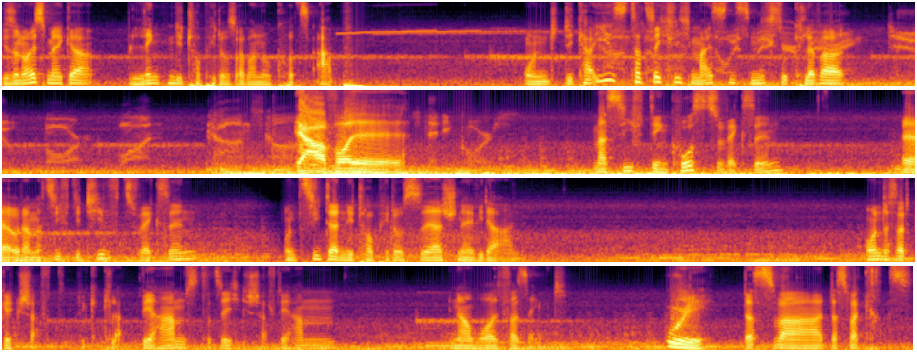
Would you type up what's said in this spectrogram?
Diese Noisemaker lenken die Torpedos aber nur kurz ab. Und die KI ist tatsächlich meistens nicht so clever. Jawoll! Massiv den Kurs zu wechseln. Äh, oder massiv die Tiefe zu wechseln. Und zieht dann die Torpedos sehr schnell wieder an. Und das hat geschafft, geklappt. Wir haben es tatsächlich geschafft. Wir haben in der Wall versenkt. Ui, das war, das war krass.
